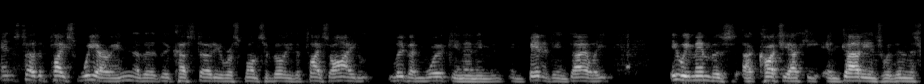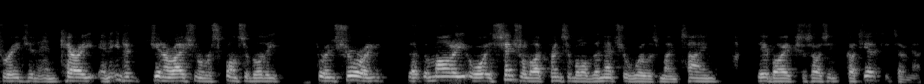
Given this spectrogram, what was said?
And so the place we are in, the, the custodial responsibility, the place I live and work in and am embedded in daily, iwi members are kaitiaki and guardians within this region and carry an intergenerational responsibility for ensuring that the mauri or essential life principle of the natural world is maintained, thereby exercising tanga.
